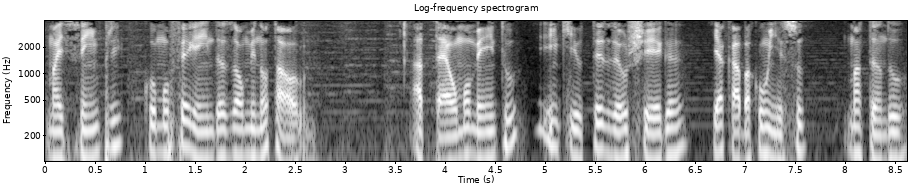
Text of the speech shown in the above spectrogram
mas sempre como oferendas ao Minotauro. Até o momento em que o Teseu chega e acaba com isso, matando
